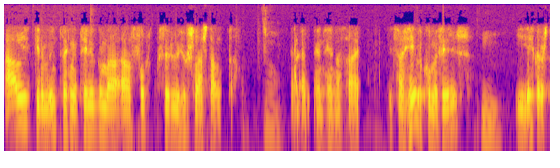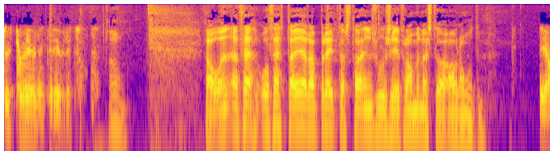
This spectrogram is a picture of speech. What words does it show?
algjörnum undtekningum tilvíkum að, að fólk þurfu hugsanlega að standa en, en hérna það, það hefur komið fyrir mm. Í einhverja stuttar vefilendir yfirleitt samt. Já, Já en, og þetta er að breytast það eins og þú segir frá með næstu áramótum. Já,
